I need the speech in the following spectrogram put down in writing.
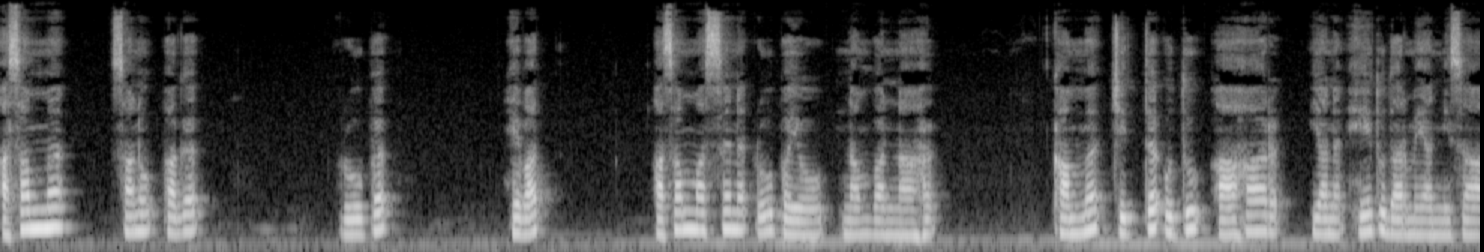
අසම්ම සනුපග රූප හෙවත් අසම්මස්සන රූපයෝ නම් වන්නාහ කම්ම චිත්ත උතු ආහාර යන හේතු ධර්මයන් නිසා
